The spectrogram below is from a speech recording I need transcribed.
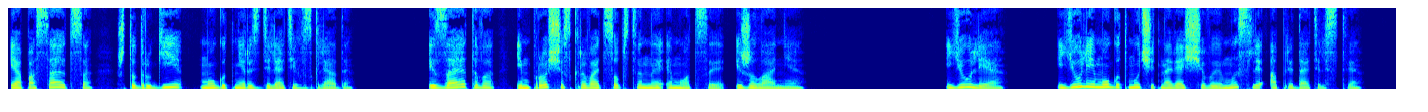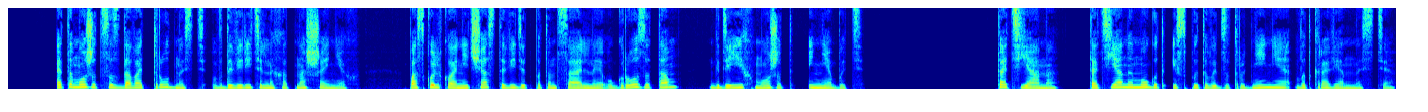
и опасаются, что другие могут не разделять их взгляды. Из-за этого им проще скрывать собственные эмоции и желания. Юлия. Юлии могут мучить навязчивые мысли о предательстве. Это может создавать трудность в доверительных отношениях, поскольку они часто видят потенциальные угрозы там, где их может и не быть. Татьяна. Татьяны могут испытывать затруднения в откровенности.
